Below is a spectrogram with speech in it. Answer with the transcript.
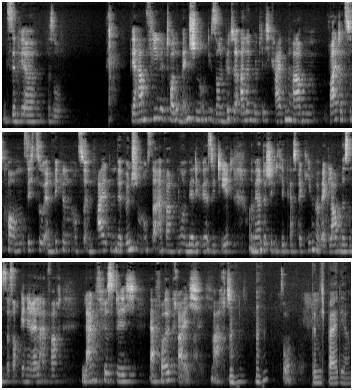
sind wir, also wir haben viele tolle Menschen und die sollen bitte alle Möglichkeiten haben, weiterzukommen, sich zu entwickeln und zu entfalten. Wir wünschen uns da einfach nur mehr Diversität und mehr unterschiedliche Perspektiven, weil wir glauben, dass uns das auch generell einfach langfristig erfolgreich macht. Mhm, mh. So. Bin ich bei dir.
